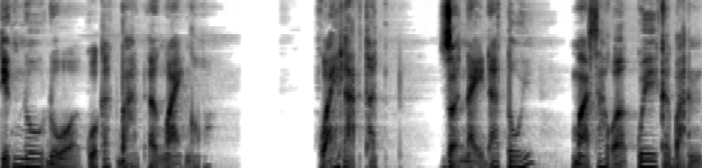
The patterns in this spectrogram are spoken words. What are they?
tiếng nô đùa của các bạn ở ngoài ngõ. Quái lạ thật giờ này đã tối mà sao ở quê các bạn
